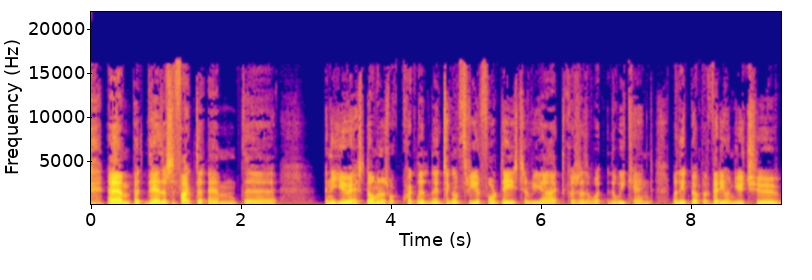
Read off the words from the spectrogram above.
um, but yeah, there's the fact that um, the in the US, Domino's were quickly. It took them three or four days to react because of the the weekend. But they put up a video on YouTube.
